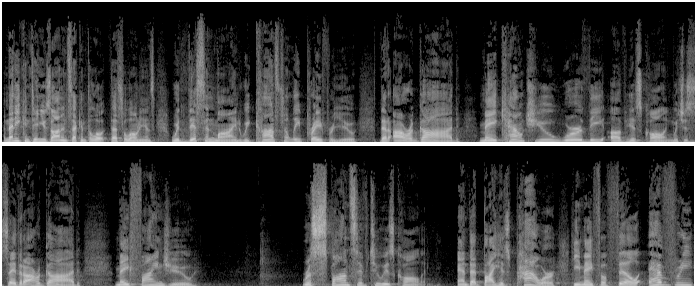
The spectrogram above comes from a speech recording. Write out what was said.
And then he continues on in 2 Thessalonians with this in mind, we constantly pray for you that our God may count you worthy of his calling, which is to say, that our God may find you responsive to his calling, and that by his power he may fulfill every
